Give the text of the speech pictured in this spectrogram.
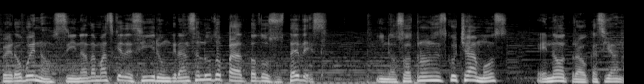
Pero bueno, sin nada más que decir, un gran saludo para todos ustedes, y nosotros nos escuchamos en otra ocasión.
